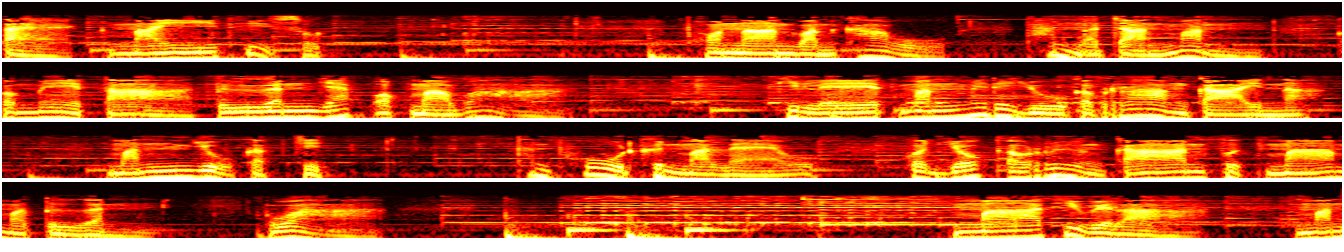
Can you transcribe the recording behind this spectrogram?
แตกในที่สุด พอนานวันเข้า ท่านอาจารย์มั่นก็เมตตาเตือนแยบออกมาว่า กิเลสมันไม่ได้อยู่กับร่างกายนะ มันอยู่กับจิต ท่านพูดขึ้นมาแล้ว ก็ยกเอาเรื่องการฝึกม้ามาเตือน ว่า ม้าที่เวลา มัน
